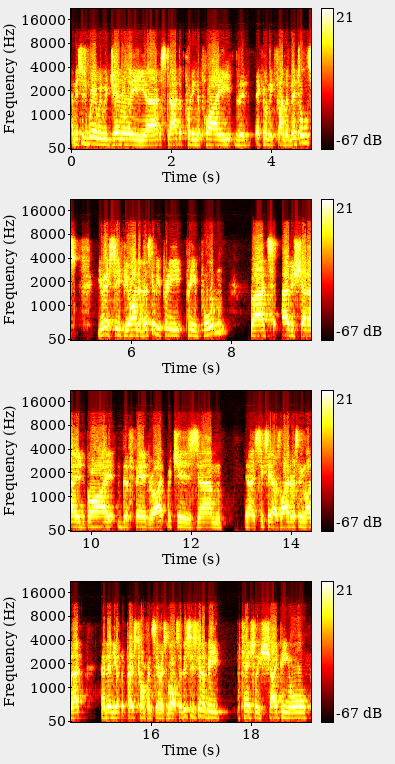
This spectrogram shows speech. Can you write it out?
And this is where we would generally uh, start to put into play the economic fundamentals. US CPI number, that's going to be pretty, pretty important, but overshadowed by the Fed, right, which is, um, you know, six hours later or something like that. And then you've got the press conference there as well. So this is going to be potentially shaping all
